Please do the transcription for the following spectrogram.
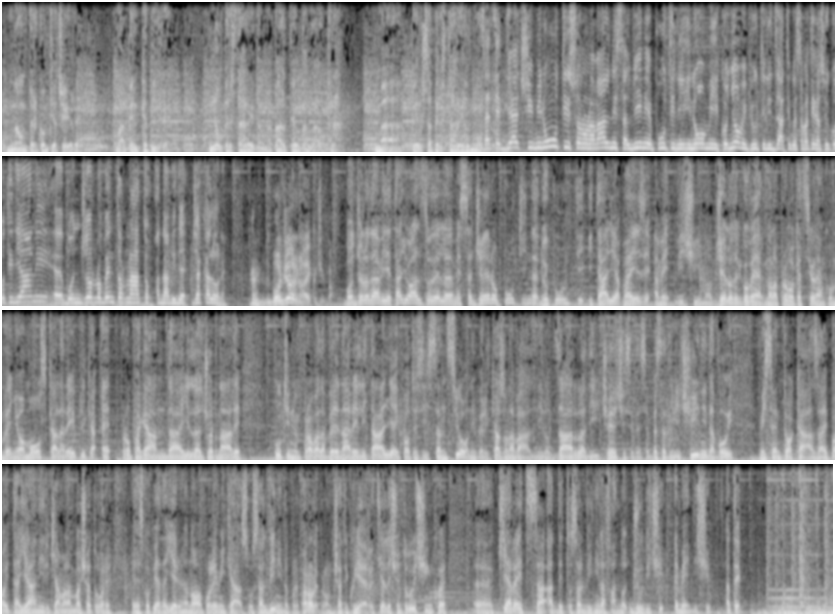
Non per compiacere, ma per capire. Non per stare da una parte o dall'altra, ma per saper stare al mondo. 7 e 10 minuti sono Navalny, Salvini e Putin i nomi, i cognomi più utilizzati questa mattina sui quotidiani. Eh, buongiorno, bentornato a Davide Giacalone. Buongiorno, eccoci qua. Buongiorno Davide, taglio alto del messaggero, Putin, due punti, Italia, paese a me vicino, gelo del governo, la provocazione a un convegno a Mosca, la replica è propaganda, il giornale Putin prova ad avvelenare l'Italia, ipotesi sanzioni per il caso Navalny, lo zar dice ci siete sempre stati vicini, da voi mi sento a casa e poi Tajani richiama l'ambasciatore ed è scoppiata ieri una nuova polemica su Salvini dopo le parole pronunciate qui a RTL 1025 eh, chiarezza ha detto Salvini la fanno giudici e medici. A te.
